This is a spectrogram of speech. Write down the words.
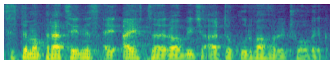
System operacyjny z AI chce robić, ale to kurwa chory człowiek.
